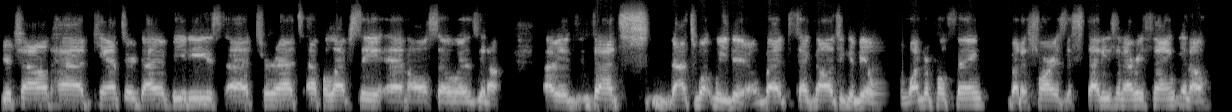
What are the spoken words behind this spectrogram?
your child had cancer diabetes uh, tourette's epilepsy and also was you know i mean that's that's what we do. But technology can be a wonderful thing. But as far as the studies and everything you know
